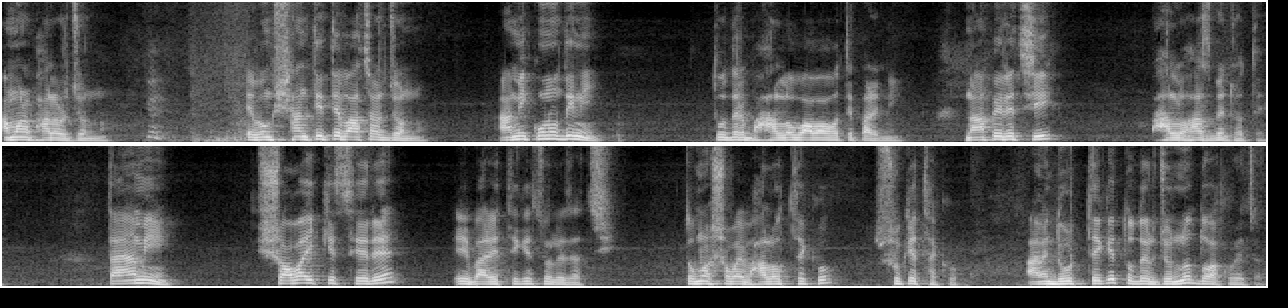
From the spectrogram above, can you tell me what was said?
আমার ভালোর জন্য এবং শান্তিতে বাঁচার জন্য। আমি কোনো দিনই তোদের ভালো বাবা হতে পারিনি। না পেরেছি ভালো হাজব্যান্ড হতে। তাই আমি সবাইকে ছেড়ে এই বাড়ি থেকে চলে যাচ্ছি। তোমরা সবাই ভালো থেকো সুখে থাকো। আমি দূর থেকে তোদের জন্য দোয়া করে যাব।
